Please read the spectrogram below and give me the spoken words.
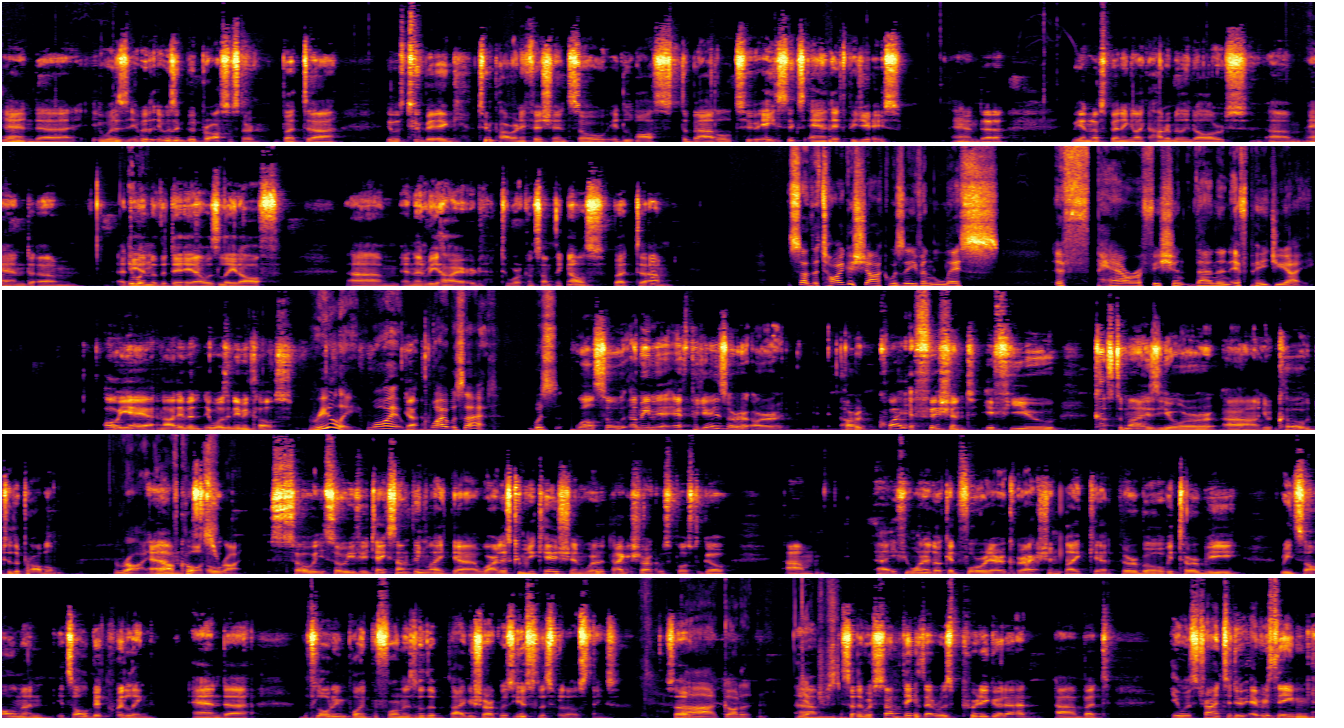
And uh, it was it was it was a good processor, but uh, it was too big, too power inefficient, so it lost the battle to ASICs and FPGAs. And we ended up spending like hundred million dollars. Um, And um, at the end of the day, I was laid off um, and then rehired to work on something else. But um, So the TigerSHARC was even less if power efficient than an FPGA. Oh yeah, yeah, not even it wasn't even close. Really? Why? Yeah. Why was that? Was Well, so I mean, FPGAs are are, are quite efficient if you customize your uh, your code to the problem. right? no, of Um, course, so- right. So, so if you take something like uh, wireless communication, where the TigerSHARC was supposed to go, um, uh, if you want to look at forward error correction, like uh, Turbo, Viterbi, Reed Solomon, it's all bit twiddling, and uh, the floating point performance of the TigerSHARC was useless for those things. So, Ah, got it. Yeah, um, so there were some things that it was pretty good at, uh, but it was trying to do everything,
